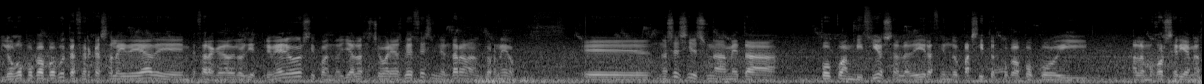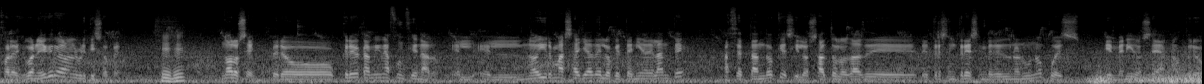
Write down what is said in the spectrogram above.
Y luego poco a poco te acercas a la idea de empezar a quedar de los 10 primeros y cuando ya lo has hecho varias veces intentar ganar un torneo. Eh, no sé si es una meta poco ambiciosa la de ir haciendo pasitos poco a poco y a lo mejor sería mejor decir, bueno, yo quiero ganar el British Open. No lo sé, pero creo que a mí me ha funcionado. El, el no ir más allá de lo que tenía delante aceptando que si los saltos los das de, de 3 en 3 en vez de de 1 en 1, pues bienvenido sea, ¿no? Pero,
